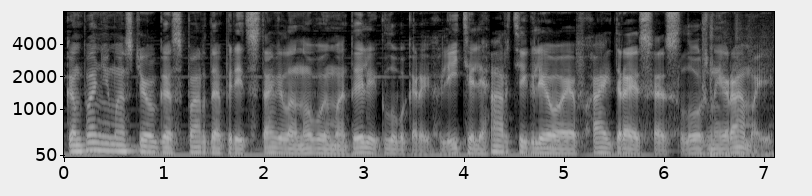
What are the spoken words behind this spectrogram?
Компания Mastio Gaspardo представила новую модель глубокорыхлителя Artiglio F Hydra со сложной рамой.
